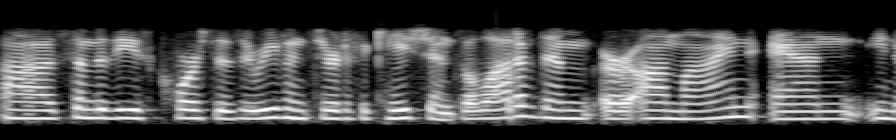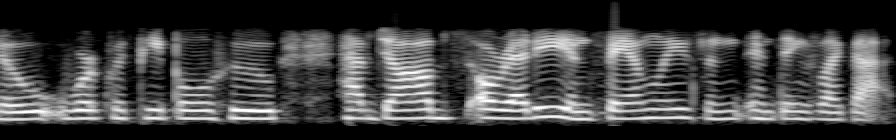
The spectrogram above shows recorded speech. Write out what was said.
uh, some of these courses or even certifications. A lot of them are online, and you know work with people who have jobs already and families and, and things like that.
